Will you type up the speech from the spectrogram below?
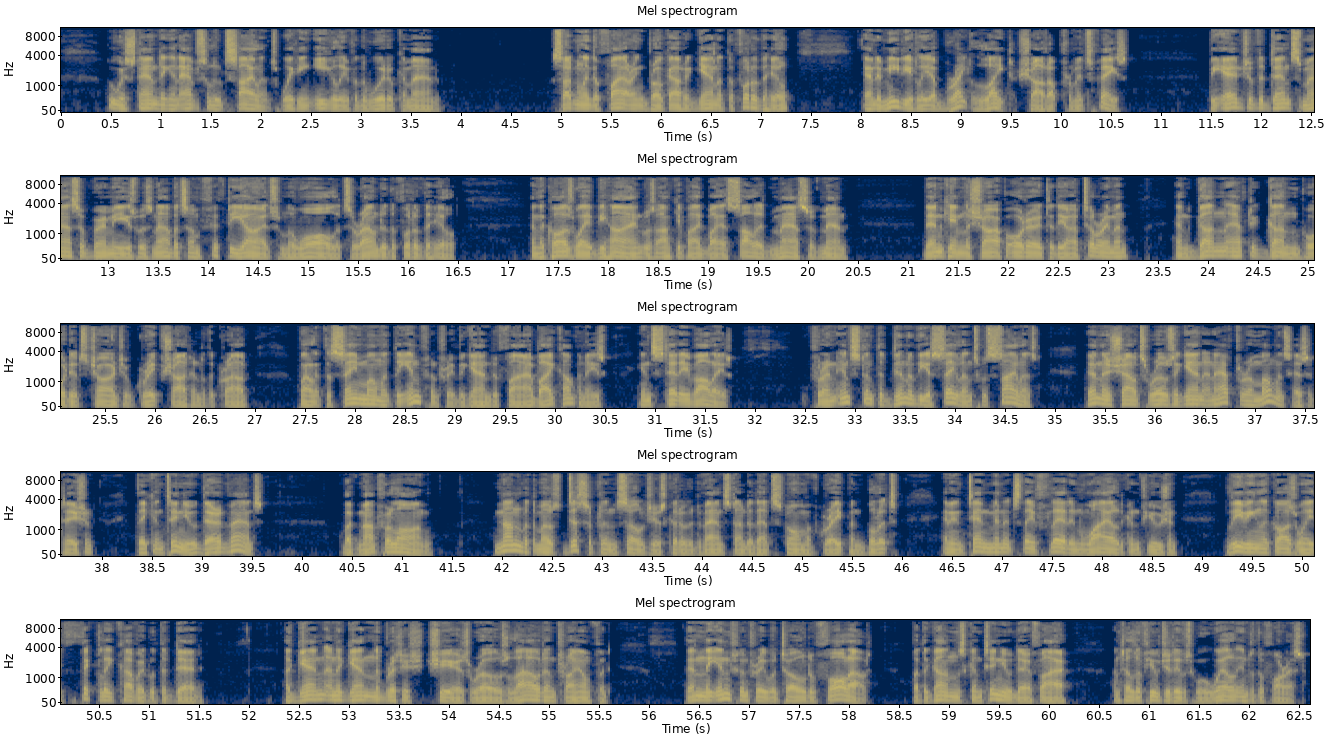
who were standing in absolute silence, waiting eagerly for the word of command. Suddenly the firing broke out again at the foot of the hill, and immediately a bright light shot up from its face. The edge of the dense mass of Burmese was now but some fifty yards from the wall that surrounded the foot of the hill, and the causeway behind was occupied by a solid mass of men. Then came the sharp order to the artillerymen, and gun after gun poured its charge of grape shot into the crowd while at the same moment the infantry began to fire, by companies, in steady volleys. For an instant the din of the assailants was silenced. Then their shouts rose again, and after a moment's hesitation they continued their advance. But not for long. None but the most disciplined soldiers could have advanced under that storm of grape and bullets, and in ten minutes they fled in wild confusion, leaving the causeway thickly covered with the dead. Again and again the British cheers rose, loud and triumphant. Then the infantry were told to fall out, but the guns continued their fire until the fugitives were well into the forest.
